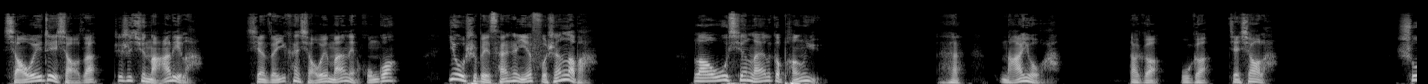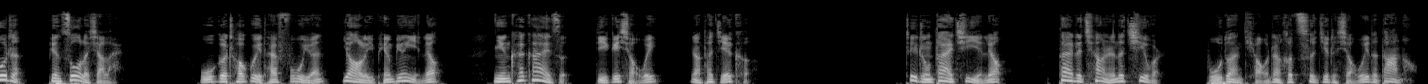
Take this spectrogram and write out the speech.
小薇这小子这是去哪里了？现在一看，小薇满脸红光，又是被财神爷附身了吧？老吴先来了个捧语：“ 哪有啊，大哥，吴哥见笑了。”说着便坐了下来。吴哥朝柜台服务员要了一瓶冰饮料，拧开盖子递给小薇，让他解渴。这种带气饮料带着呛人的气味，不断挑战和刺激着小薇的大脑。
